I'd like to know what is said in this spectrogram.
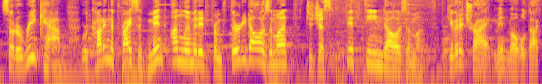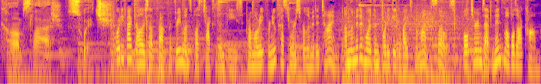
So to recap, we're cutting the price of Mint Unlimited from $30 a month to just $15 a month. Give it a try at mintmobile.com slash switch. $45 upfront for three months plus taxes and fees. Promo rate for new customers for limited time. Unlimited more than 40 gigabytes per month. Slows. Full terms at mintmobile.com.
